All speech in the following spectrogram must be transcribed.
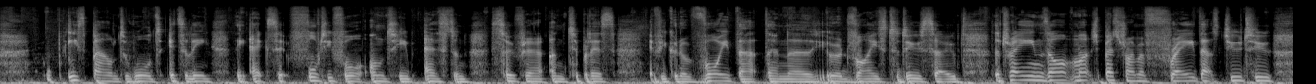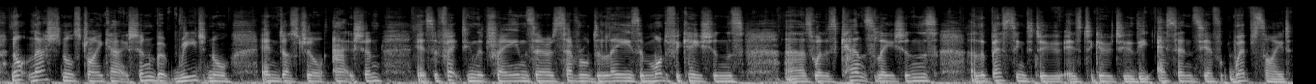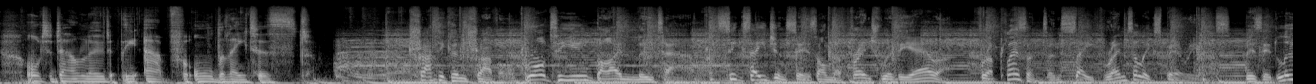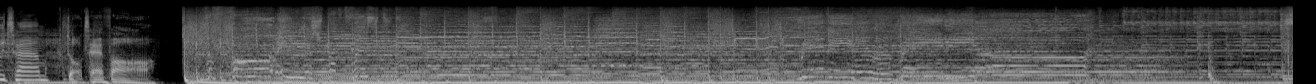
eastbound towards Italy. The exit 44 Antibes Est and Sophia Antipolis. If you can avoid that, then uh, you're advised to do so. The trains aren't much better, I'm afraid. That's due to not national strike action, but regional industrial action. It's affecting the trains. There are several delays and modifications, as well as cancellations. Uh, the best thing to do is to go to the SNCF website or to download the app for all the latest. Traffic and Travel brought to you by Lutam. Six agencies on the French Riviera for a pleasant and safe rental experience. Visit lutam.fr.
